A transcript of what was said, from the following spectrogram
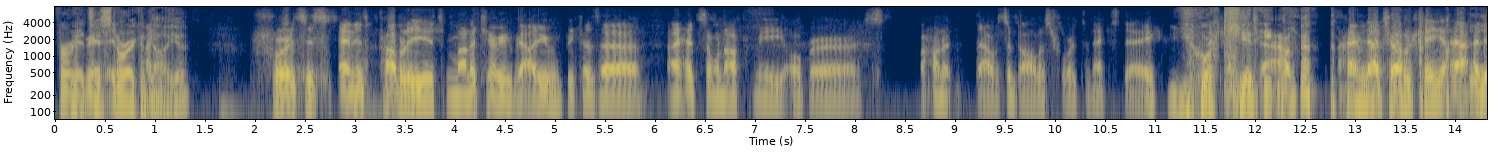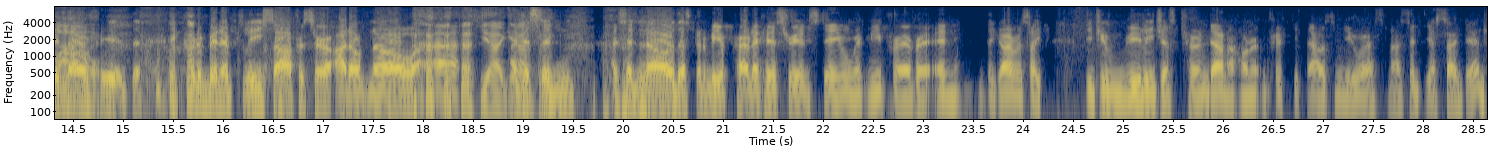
for its historic it's, value. I, for its and it's probably its monetary value because uh, I had someone offer me over hundred thousand dollars for it the next day. You're kidding? I'm not joking. I, I didn't know if it, it, could have been a police officer. I don't know. Uh, yeah, I guess. I just said, I said no. That's going to be a part of history and staying with me forever. And the guy was like, did you really just turn down 150,000 US? And I said, yes, I did.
